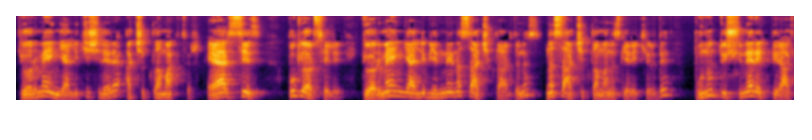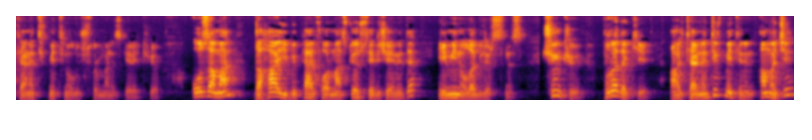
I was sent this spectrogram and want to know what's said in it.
görme engelli kişilere açıklamaktır. Eğer siz bu görseli görme engelli birine nasıl açıklardınız? Nasıl açıklamanız gerekirdi? Bunu düşünerek bir alternatif metin oluşturmanız gerekiyor. O zaman daha iyi bir performans göstereceğini de emin olabilirsiniz. Çünkü buradaki alternatif metinin amacı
